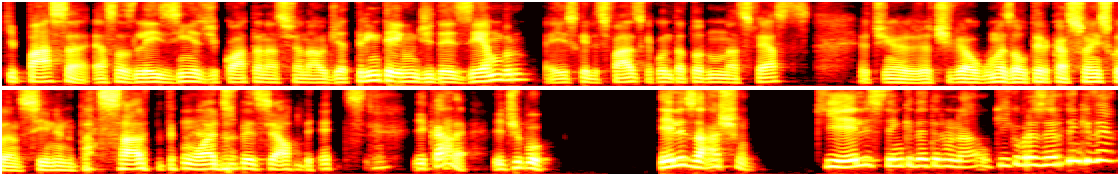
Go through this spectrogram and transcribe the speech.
que passa essas leizinhas de cota nacional dia 31 de dezembro, é isso que eles fazem, que é quando está todo mundo nas festas. Eu tinha, já tive algumas altercações com a Ancine no passado, tenho um ódio especial deles. E, cara, e tipo, eles acham que eles têm que determinar o que, que o brasileiro tem que ver.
